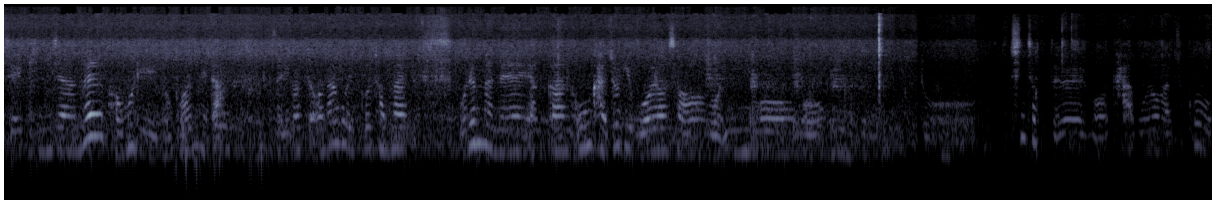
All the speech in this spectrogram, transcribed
이제 김장을 버무리려고 합니다 이것저것 하고 있고 정말 오랜만에 약간 온 가족이 모여서 뭐 이모 뭐또 친척들 뭐 다 모여가지고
